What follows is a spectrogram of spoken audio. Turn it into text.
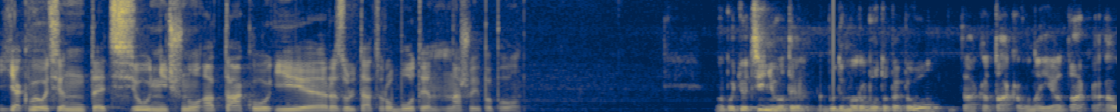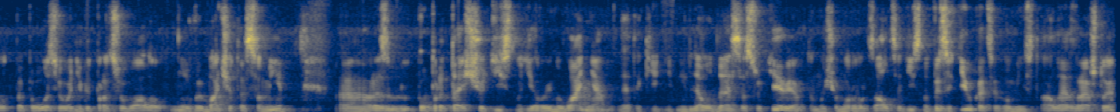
Як ви оціните цю нічну атаку і результат роботи нашої ППО? Мабуть, оцінювати будемо роботу ППО. Так, атака вона є атака. А от ППО сьогодні відпрацювало. Ну, ви бачите самі, Е, попри те, що дійсно є руйнування, такі для Одеси суттєві, тому що моровокзал це дійсно визитівка цього міста. Але зрештою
